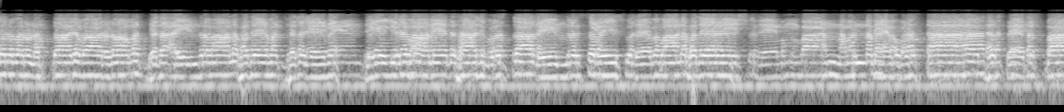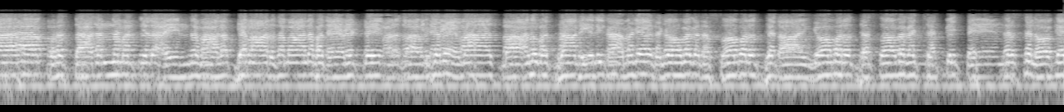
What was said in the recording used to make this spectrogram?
निर्वरुणत्वाय वारुणो मध्यत ऐन्द्रमालभते मध्यत एव जययमाने तथा पुरस्तादेन्द्रस्य वैश्वदेव वान्नमन्नमेव पुरस्ताधस्ते तस्मात् पुरस्तादन्नमद्यत ऐन्द्रमालभ्यमारुतमालभते विद्वे मनसाविषमेवास्मानुबध्नाति यदि कामयेतयोपगतः स्वोपरुध्यतायोपरुद्धः स्वोपगच्छद्वित्तेन्द्रस्य लोके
